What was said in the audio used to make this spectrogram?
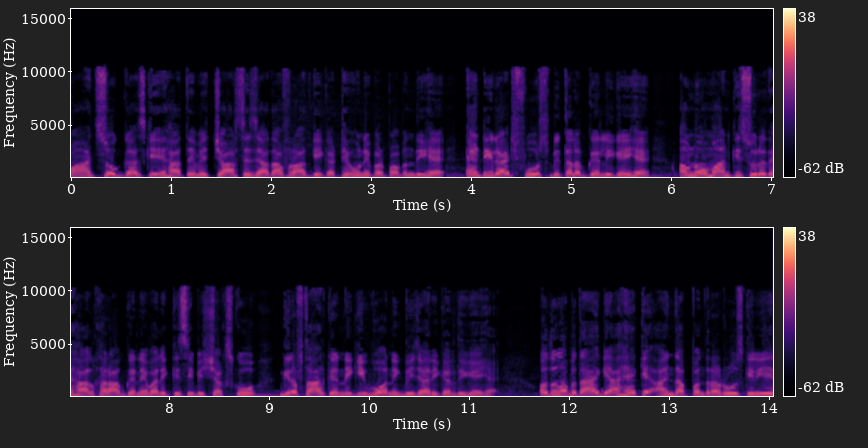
500 गज के अहाते में चार से ज़्यादा अफराद के इकट्ठे होने पर पाबंदी है। एंटी राइट फोर्स भी तलब कर ली गई है। अमनो अमान की सूरत हाल खराब करने वाले किसी भी शख्स को गिरफ़्तार करने की वार्निंग भी जारी कर दी गई है। और दोस्तों बताया गया है कि आइंदा पंद्रह रोज के लिए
